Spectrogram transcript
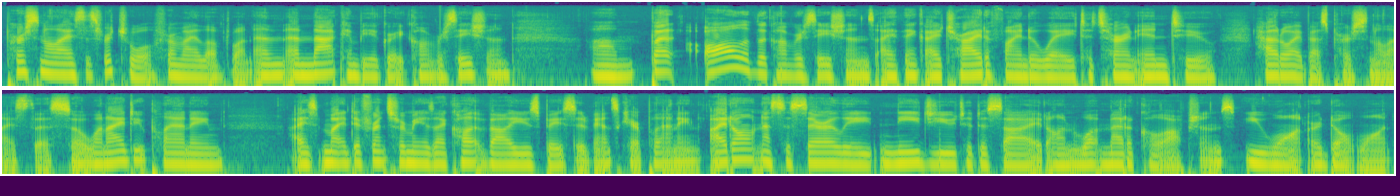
personalize this ritual for my loved one? And, and that can be a great conversation. Um, but all of the conversations, I think I try to find a way to turn into how do I best personalize this? So when I do planning, I, my difference for me is I call it values based advanced care planning. I don't necessarily need you to decide on what medical options you want or don't want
